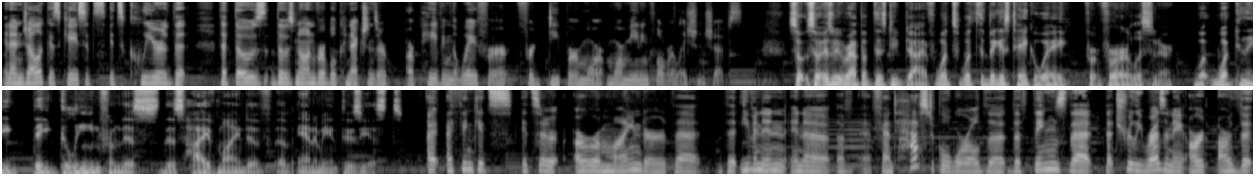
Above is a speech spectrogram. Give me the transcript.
in angelica's case it's it's clear that that those those nonverbal connections are are paving the way for for deeper more more meaningful relationships so, so as we wrap up this deep dive, what's what's the biggest takeaway for, for our listener? What what can they they glean from this this hive mind of, of anime enthusiasts? I, I think it's it's a, a reminder that that even in in a, a, fantastical world, the the things that that truly resonate are are the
